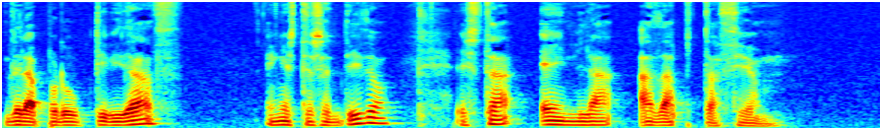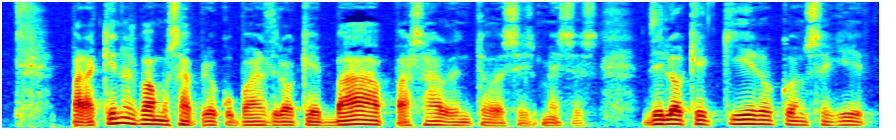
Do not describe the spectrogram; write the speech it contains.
de la productividad en este sentido está en la adaptación. ¿Para qué nos vamos a preocupar de lo que va a pasar dentro de seis meses? De lo que quiero conseguir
